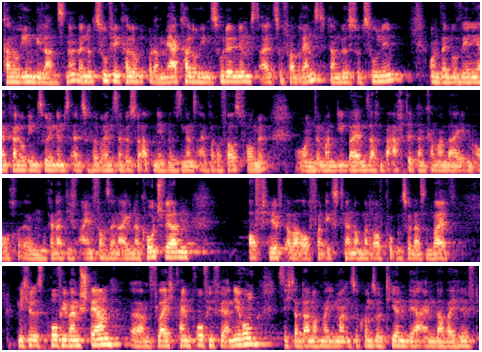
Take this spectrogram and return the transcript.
Kalorienbilanz. Ne? Wenn du zu viel Kalorien oder mehr Kalorien zu dir nimmst, als du verbrennst, dann wirst du zunehmen. Und wenn du weniger Kalorien zu dir nimmst, als du verbrennst, dann wirst du abnehmen. Das ist eine ganz einfache Faustformel. Und wenn man die beiden Sachen beachtet, dann kann man da eben auch ähm, relativ einfach sein eigener Coach werden. Oft hilft aber auch von extern nochmal drauf gucken zu lassen, weil Michael ist Profi beim Stern, ähm, vielleicht kein Profi für Ernährung. Sich dann da nochmal jemanden zu konsultieren, der einem dabei hilft,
